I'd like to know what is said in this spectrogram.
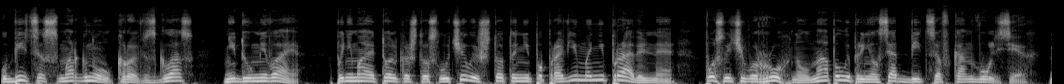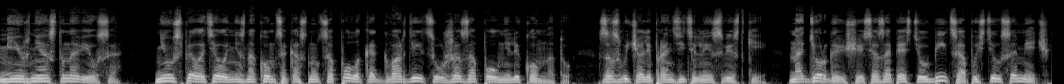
Убийца сморгнул кровь с глаз, недоумевая, понимая только, что случилось что-то непоправимо неправильное, после чего рухнул на пол и принялся биться в конвульсиях. Мир не остановился — не успело тело незнакомца коснуться пола, как гвардейцы уже заполнили комнату. Зазвучали пронзительные свистки. На дергающееся запястье убийцы опустился меч,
